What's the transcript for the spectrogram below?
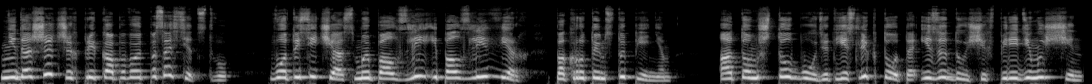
Недошедших прикапывают по соседству. Вот и сейчас мы ползли и ползли вверх по крутым ступеням. О том, что будет, если кто-то из идущих впереди мужчин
